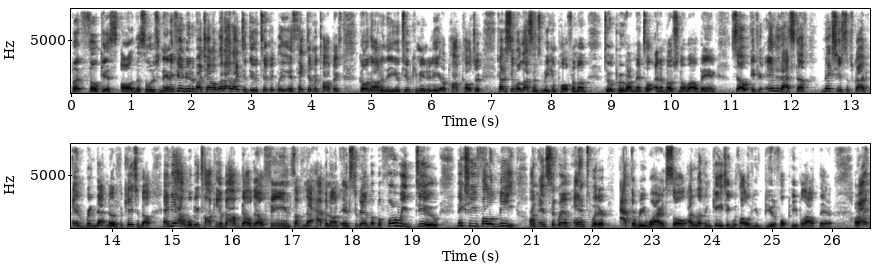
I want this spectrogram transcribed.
but focus on the solution. And if you're new to my channel, what I like to do typically is take different topics going on in the YouTube community or pop culture, try to see what lessons we can pull from them to improve our mental and emotional well-being. So if you're into that stuff, make sure you subscribe and ring that notification bell. And yeah, we'll be talking about Belle Delphine, something that happened on Instagram, but before we do, make sure you follow me on Instagram and Twitter at The Rewired Soul. I love engaging with all of you beautiful people out there, all right?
